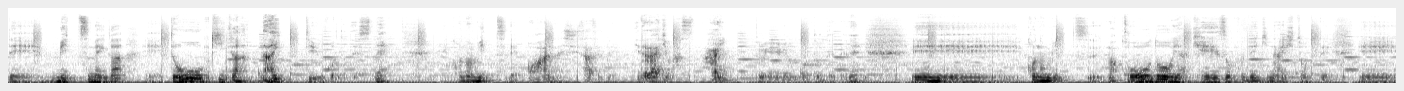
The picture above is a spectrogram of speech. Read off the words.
で3つ目が、え動機がないっていうことですね。えーこの3つでお話しさせていただきます。はい。ということでね、えーこの3つ、まあ、行動や継続できない人って、え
